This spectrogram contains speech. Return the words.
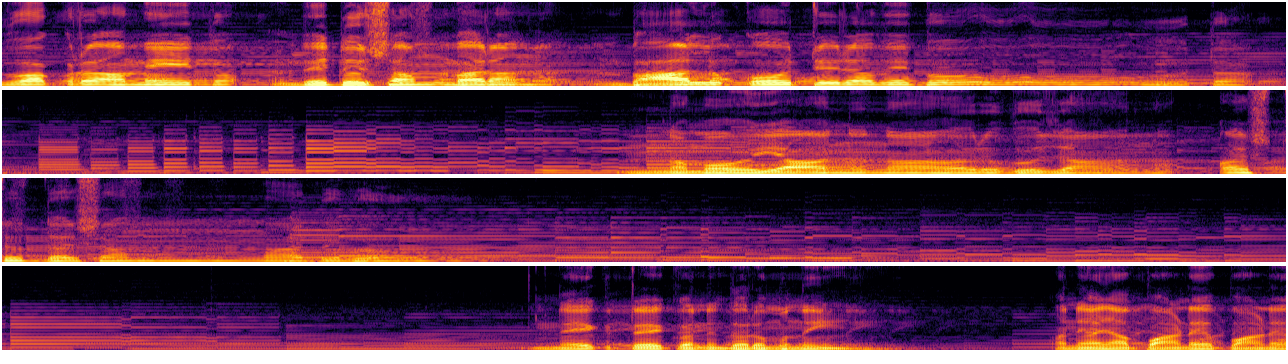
વક્ર અમિત વિદુ સંભરન ભાલ નમો યાનના હરભુજાન અષ્ટદશમ અદભુત નેક ટેક અને ધર્મ નહીં અને અહીંયા પાણે પાણે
